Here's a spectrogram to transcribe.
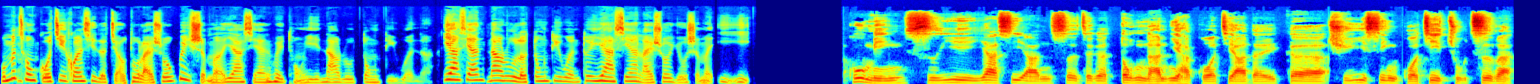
我们从国际关系的角度来说，为什么亚细安会同意纳入东帝汶呢？亚细安纳入了东帝汶，对亚细安来说有什么意义？顾名思义，亚细安是这个东南亚国家的一个区域性国际组织嘛，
